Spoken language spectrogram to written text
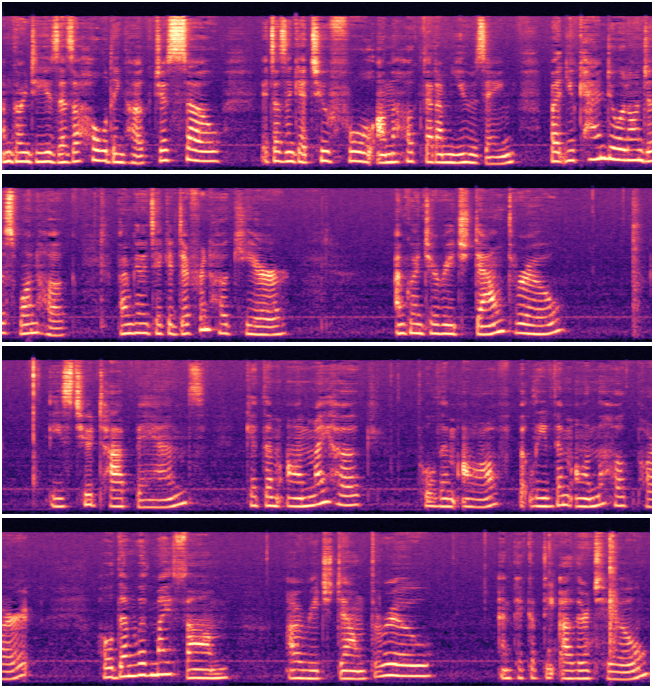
I'm going to use as a holding hook, just so it doesn't get too full on the hook that I'm using. But you can do it on just one hook. But I'm going to take a different hook here. I'm going to reach down through these two top bands, get them on my hook, pull them off, but leave them on the hook part. hold them with my thumb, I'll reach down through and pick up the other two.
